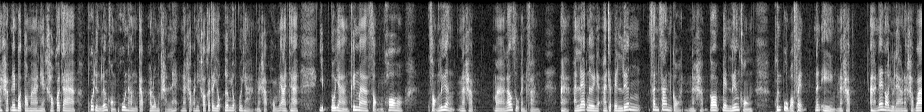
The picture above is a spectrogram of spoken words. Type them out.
นะครับในบทต่อมาเนี่ยเขาก็จะพูดถึงเรื่องของผู้นำกับอารมณ์ขันและนะครับ อันนี้เขาก็จะยกเริ่มยกตัวอย่างนะครับ ผมอาจจะหยิบตัวอย่างขึ้นมา 2 ข้อ 2 เรื่องนะครับมาเล่าสู่กันฟัง อะ อันแรกเลยเนี่ยอาจจะเป็นเรื่องสั้นๆก่อนนะครับ ก็เป็นเรื่องของคุณปู่บัฟเฟตนั่นเองนะครับ อะแน่นอนอยู่แล้วนะครับว่า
